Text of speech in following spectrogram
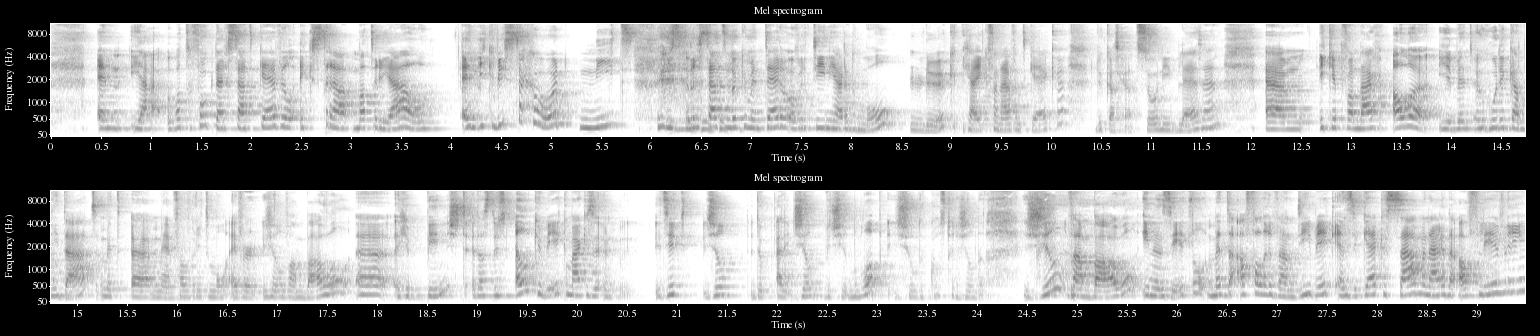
En ja, what the fuck, daar staat veel extra materiaal en ik wist dat gewoon niet. Dus er staat een documentaire over tien jaar de mol. Leuk, ga ik vanavond kijken. Lucas gaat zo niet blij zijn. Um, ik heb vandaag alle Je bent een goede kandidaat met uh, mijn favoriete mol ever, Gilles van Bouwel, uh. Dat is dus elke week maken ze een zit Gilles de, Koster, Gilles van Bouwel in een zetel met de afvaller van die week. En ze kijken samen naar de aflevering.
